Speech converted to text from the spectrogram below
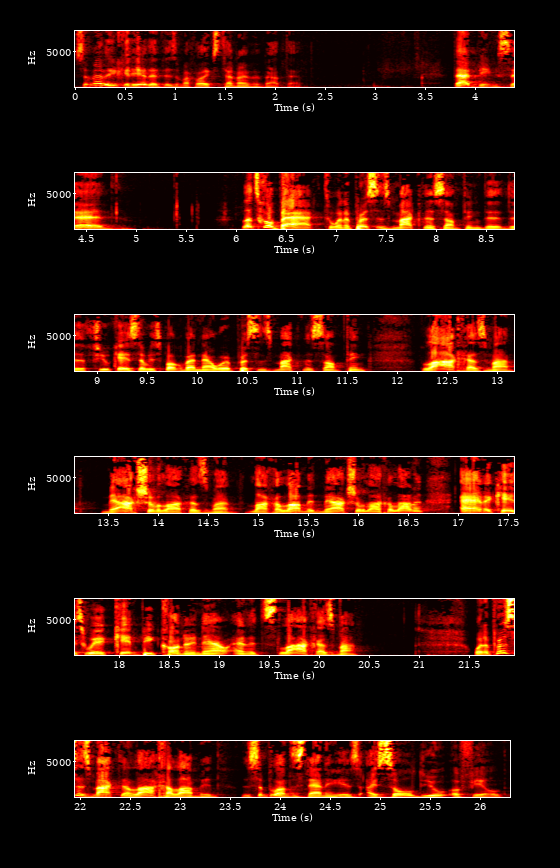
So maybe you could hear that there's a Machlekes Tanaim about that. That being said, let's go back to when a person's makna something, the, the few cases that we spoke about now, where a person's makna something, la'achazman, me'achshav la'achazman, la'chalamid, me'achshav la'chalamid, and a case where it can't be konu now, and it's la'achazman. When a person's makna la chalamid, the simple understanding is, I sold you a field.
